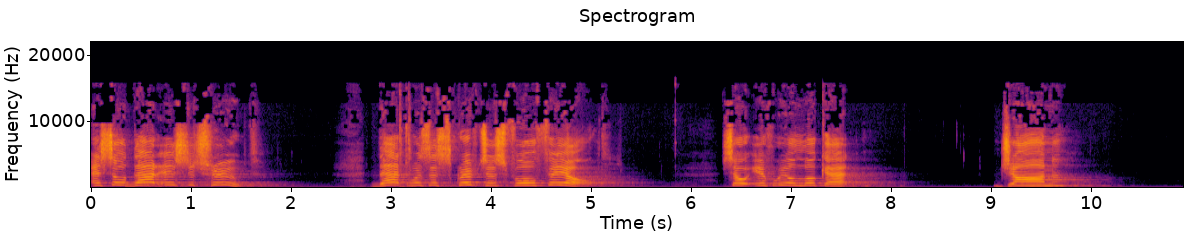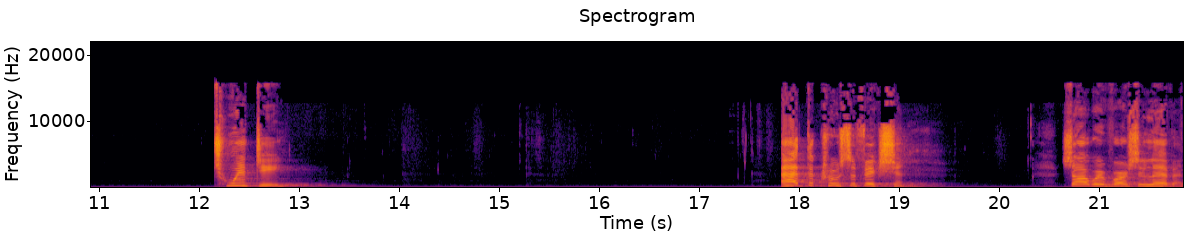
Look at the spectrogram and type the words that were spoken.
And so that is the truth. That was the scriptures fulfilled. So if we'll look at John 20, at the crucifixion, start with verse 11.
